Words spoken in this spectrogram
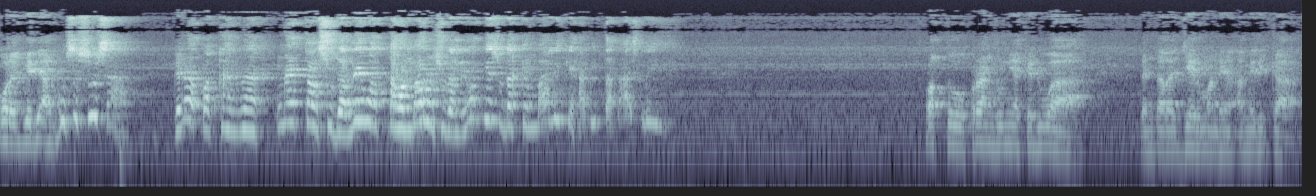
Korek dia di Agustus susah. Kenapa? Karena Natal sudah lewat, tahun baru sudah lewat, dia sudah kembali ke habitat asli waktu perang dunia kedua antara Jerman dengan Amerika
